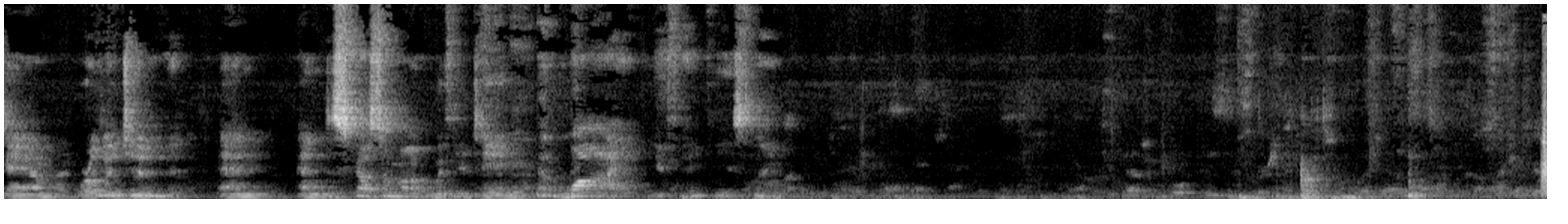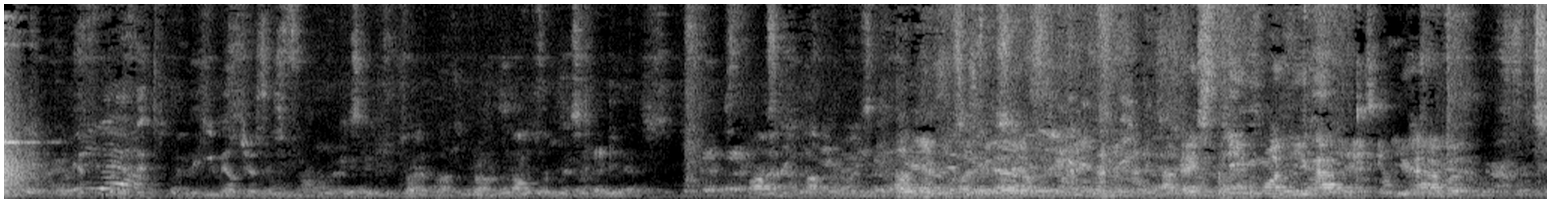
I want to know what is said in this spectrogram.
scam or legitimate, and and discuss them with your team why you think these things. The email just is from. From Alfred Mississippi. Oh, yeah, everybody, uh, Okay, so team one, do you have you have a It's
